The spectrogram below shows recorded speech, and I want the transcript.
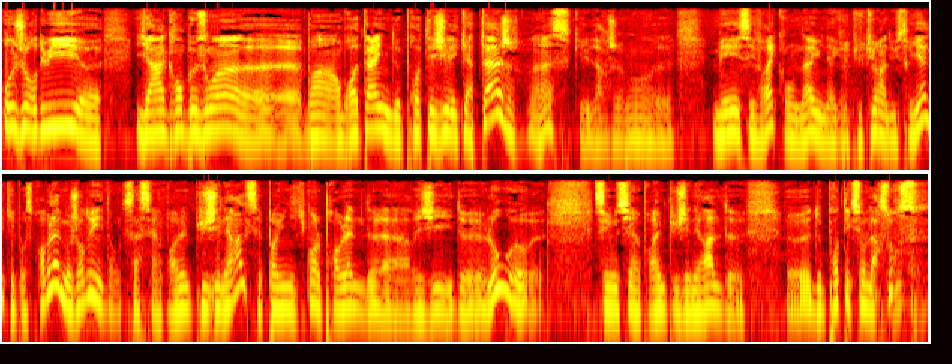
Aujourd'hui, euh, il y a un grand besoin euh, ben, en Bretagne de protéger les captages, hein, ce qui est largement. euh, mais c'est vrai qu'on a une agriculture industrielle qui pose problème aujourd'hui. Donc ça, c'est un problème plus général. C'est pas uniquement le problème de la régie de l'eau. euh, c'est aussi un problème plus général de euh, de protection de la ressource.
